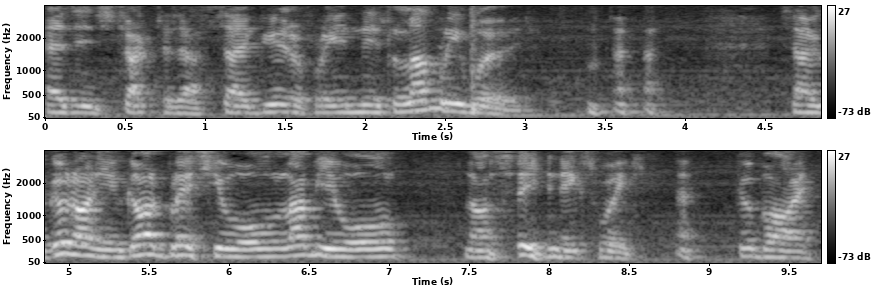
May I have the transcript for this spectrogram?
has instructed us so beautifully in this lovely word. so good on you. God bless you all. Love you all. And I'll see you next week. Goodbye.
